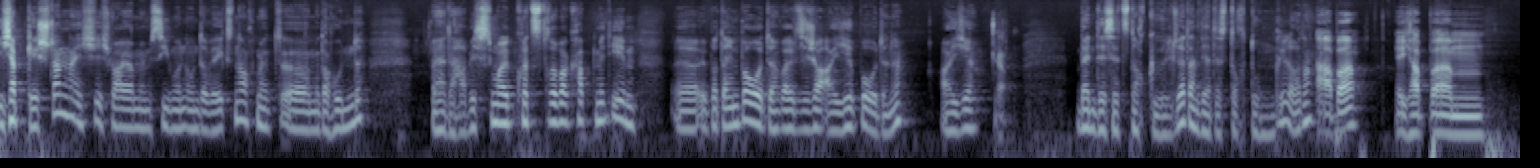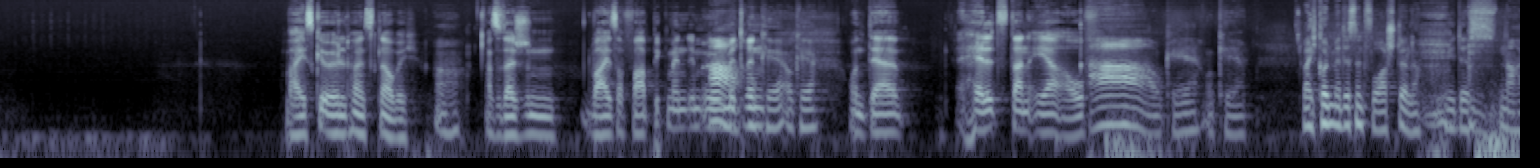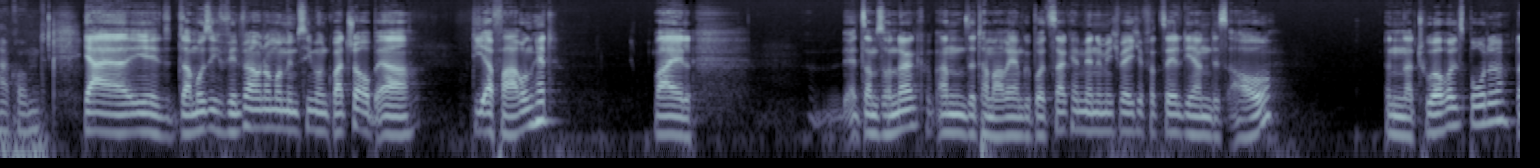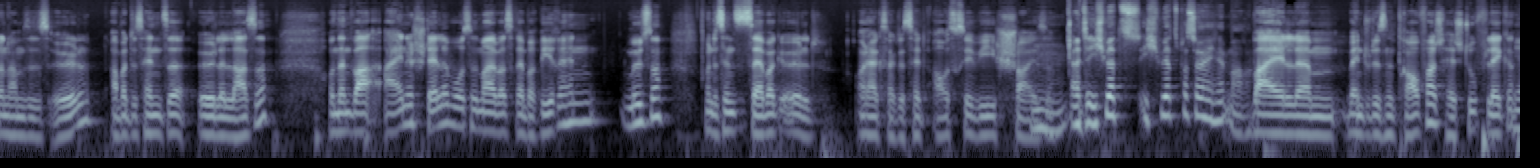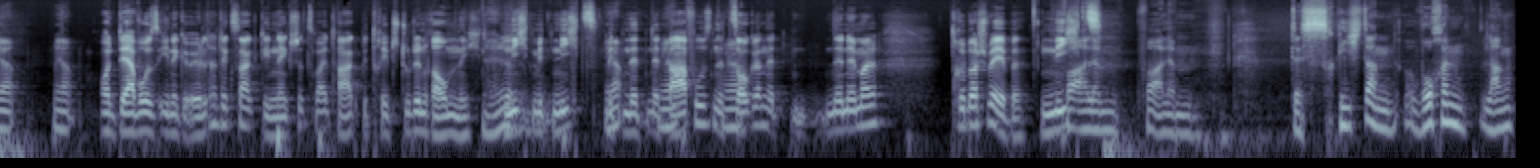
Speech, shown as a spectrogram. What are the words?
Ich habe gestern, ich, ich war ja mit dem Simon unterwegs noch mit, äh, mit der Hunde. Äh, da habe ich es mal kurz drüber gehabt mit ihm, äh, über dein Boden, weil es ist ja Eicheboden, ne? Eiche. Ja. Wenn das jetzt noch kühlt wird, dann wird es doch dunkel, oder? Aber ich habe ähm, weiß geölt heißt, glaube ich. Aha. Also da ist ein weißer Farbpigment im Öl ah, mit drin. Okay, okay. Und der hält es dann eher auf. Ah, okay, okay. Weil ich konnte mir das nicht vorstellen, wie das nachher kommt. Ja, äh, da muss ich auf jeden Fall auch nochmal mit Simon quatschen, ob er die Erfahrung hat. Weil jetzt am Sonntag, an der Tamara am Geburtstag, haben mir nämlich welche erzählt, die haben das auch. Ein Naturholzboden, dann haben sie das Öl, aber das haben sie Öle lassen. Und dann war eine Stelle, wo sie mal was reparieren müssen und das sind sie selber geölt. Und er hat gesagt, das hätte ausgesehen wie Scheiße. Also ich würde es ich würd's persönlich nicht machen. Weil, ähm, wenn du das nicht drauf hast, hast du Flecke. Ja, ja. Und der, wo es ihnen geölt hat, hat gesagt, die nächsten zwei Tage betrittst du den Raum nicht. Ja, nicht mit nichts. Ja, Mit, nicht nicht ja, barfuß, nicht ja. Socken, nicht, nicht einmal drüber schwebe. Nichts. Vor allem, vor allem, das riecht dann wochenlang.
